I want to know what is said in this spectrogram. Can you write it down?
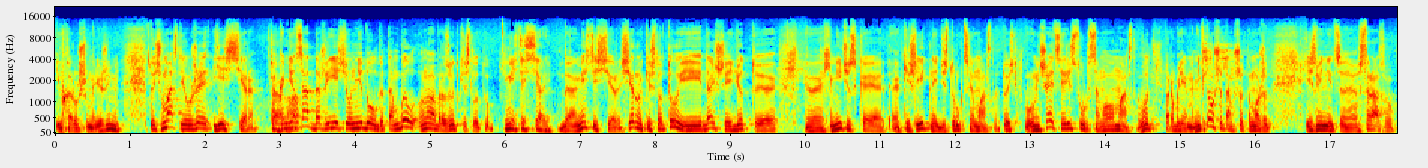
и в хорошем режиме. То есть в масле уже есть сера. А конденсат, даже если он недолго там был, он образует кислоту. Вместе с серой? Да, вместе с серой. Серную кислоту, и дальше идет э, э, химическая окислительная деструкция масла. То есть уменьшается ресурс самого масла. Вот проблема. Не в том, что там что-то может измениться сразу.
